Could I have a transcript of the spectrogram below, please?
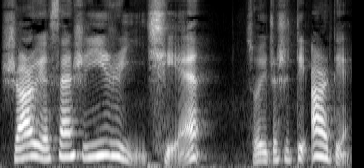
十二月三十一日以前，所以这是第二点。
